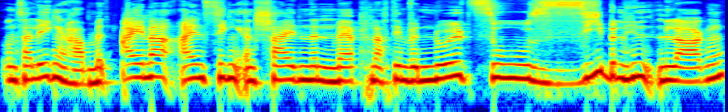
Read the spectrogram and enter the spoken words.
unterlegen haben mit einer einzigen entscheidenden Map, nachdem wir 0 zu 7 hinten lagen,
